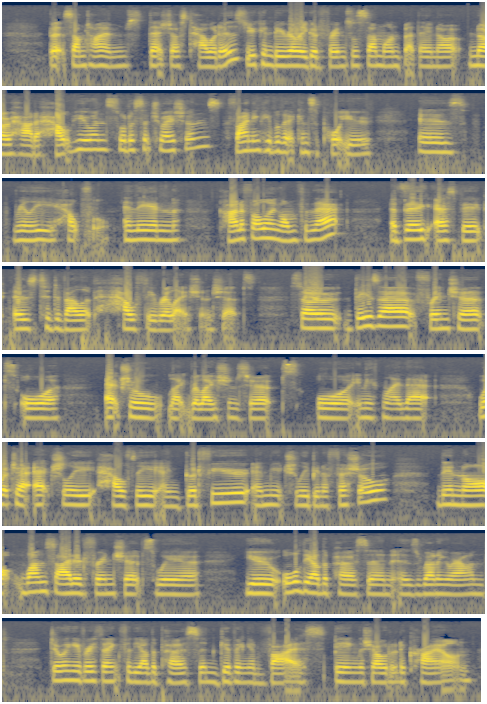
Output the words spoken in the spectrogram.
but sometimes that's just how it is. You can be really good friends with someone, but they know know how to help you in sort of situations. Finding people that can support you is really helpful. And then kind of following on from that, a big aspect is to develop healthy relationships. So these are friendships or actual like relationships or anything like that which are actually healthy and good for you and mutually beneficial they're not one sided friendships where you or the other person is running around doing everything for the other person, giving advice, being the shoulder to cry on,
